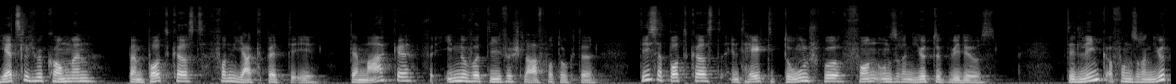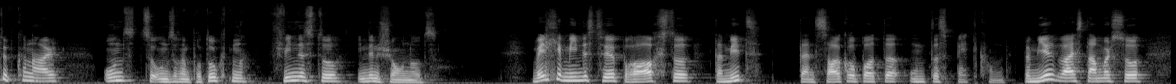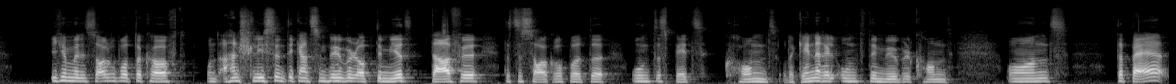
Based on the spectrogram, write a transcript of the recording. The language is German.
Herzlich willkommen beim Podcast von jagdbett.de, der Marke für innovative Schlafprodukte. Dieser Podcast enthält die Tonspur von unseren YouTube-Videos. Den Link auf unseren YouTube-Kanal und zu unseren Produkten findest du in den Shownotes. Welche Mindesthöhe brauchst du, damit dein Saugroboter unter das Bett kommt? Bei mir war es damals so, ich habe meinen Saugroboter gekauft und anschließend die ganzen Möbel optimiert dafür, dass der Saugroboter unter das Bett kommt oder generell unter die Möbel kommt. Und dabei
